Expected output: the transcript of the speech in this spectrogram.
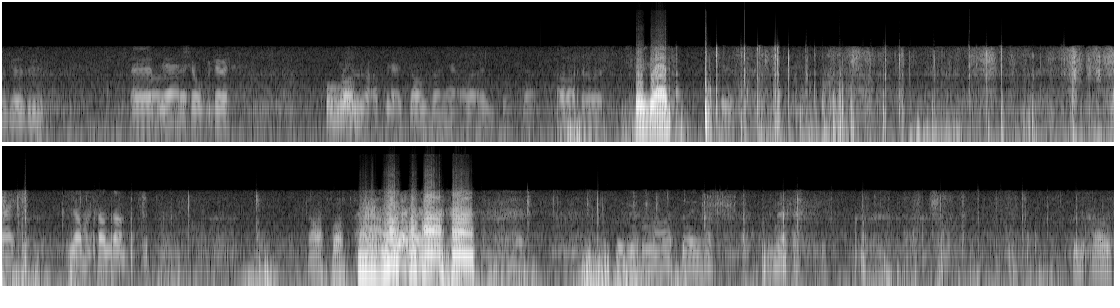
we go, do you? Uh, yeah, sure, we'll do it. Full run? I think it's goals on yet, or at least so. Alright, no worries. Cheers, guys. Mate, you helmet's undone. Nice one. Give you a lifesaver. Cheers, fellas.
